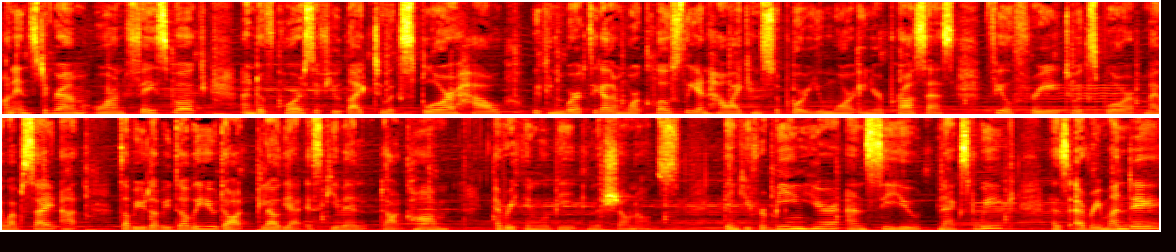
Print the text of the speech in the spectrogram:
on Instagram or on Facebook. And of course, if you'd like to explore how we can work together more closely and how I can support you more in your process, feel free to explore my website at www.claudiaesquivel.com. Everything will be in the show notes. Thank you for being here and see you next week. As every Monday,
